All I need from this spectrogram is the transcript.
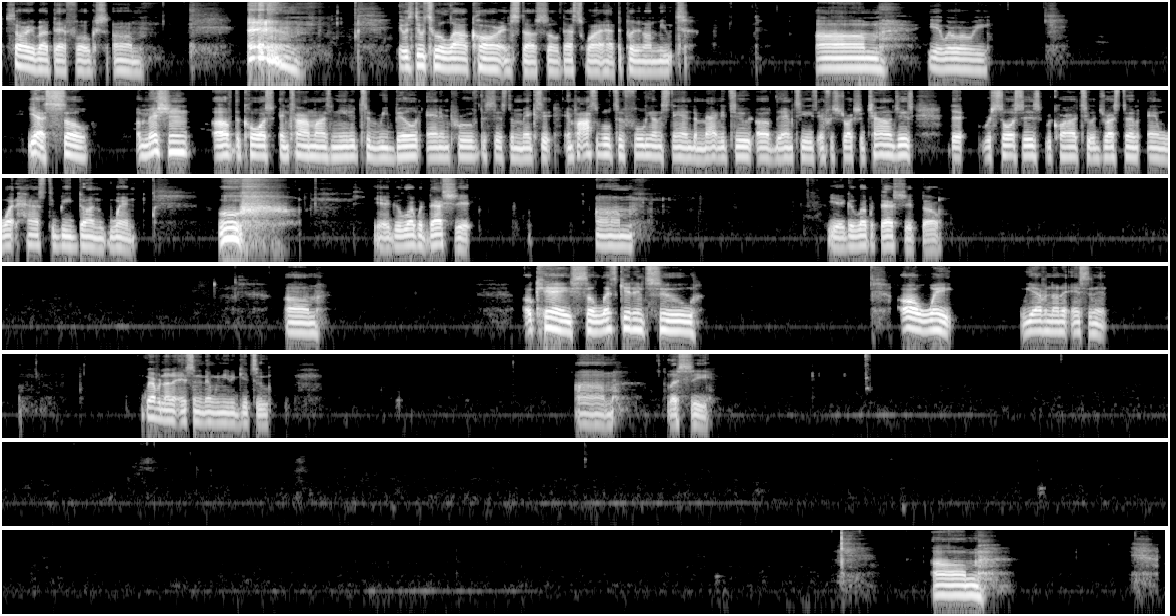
Sorry about that, folks. Um, it was due to a loud car and stuff, so that's why I had to put it on mute. Um, yeah, where were we? Yes, so a mission of the course and timelines needed to rebuild and improve the system makes it impossible to fully understand the magnitude of the MTA's infrastructure challenges, the resources required to address them, and what has to be done when. Ooh. Yeah, good luck with that shit. Um Yeah, good luck with that shit though. Um Okay, so let's get into Oh, wait. We have another incident. We have another incident that we need to get to. Um, let's see. Um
